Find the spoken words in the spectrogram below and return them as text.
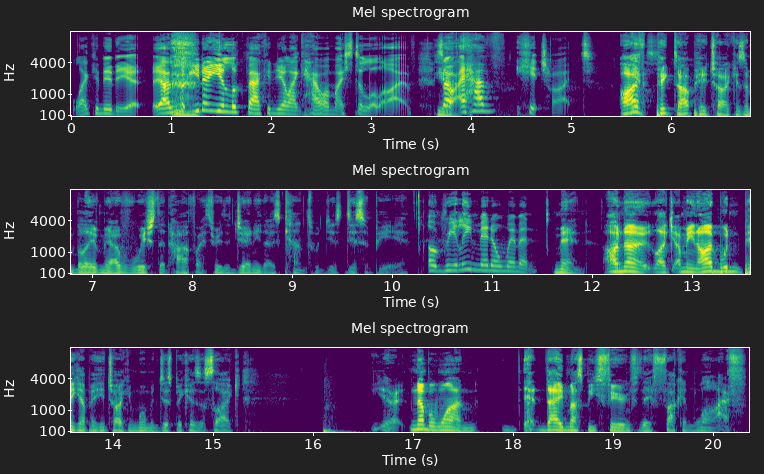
like an idiot. I, you know, you look back and you're like, how am I still alive? So Yeah. I have hitchhiked. I've Yes. picked up hitchhikers, and believe me, I've wished that halfway through the journey, those cunts would just disappear. Oh, really? Men or women? Men. Oh no, like I mean, I wouldn't pick up a hitchhiking woman just because it's like, you know, number one, they must be fearing for their fucking life,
